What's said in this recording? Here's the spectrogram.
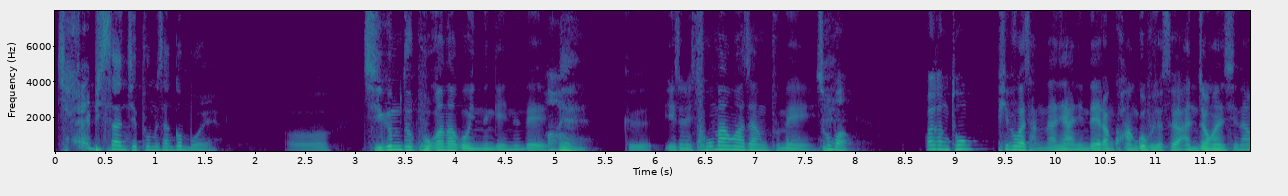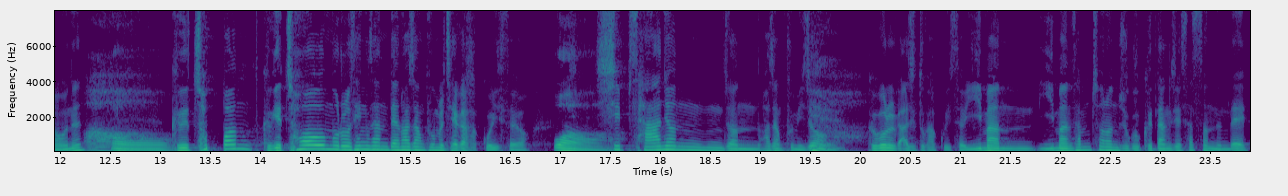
제일 비싼 제품을 산 건 뭐예요? 어, 지금도 보관하고 있는 게 있는데 아. 예. 그 예전에 소망 화장품에 소망 빨강통 피부가 장난이 아닌데랑 광고 보셨어요? 안정환 씨 나오는 아. 어. 그첫 번 그게 처음으로 생산된 화장품을 제가 갖고 있어요. 와. 14년 전 화장품이죠. 예. 그거를 아직도 갖고 있어요. 2만 2만 3천 원 주고 그 당시에 샀었는데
